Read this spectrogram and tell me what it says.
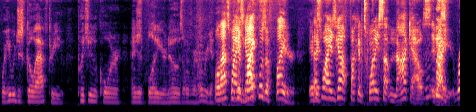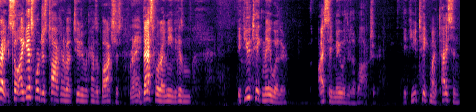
where he would just go after you, put you in the corner, and just bloody your nose over and over again. Well, that's why because he's got- Mike was a fighter. And That's if- why he's got fucking twenty something knockouts. in his- right, right. So I guess we're just talking about two different kinds of boxers. Right. That's what I mean because if you take Mayweather, I say Mayweather's a boxer. If you take Mike Tyson,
